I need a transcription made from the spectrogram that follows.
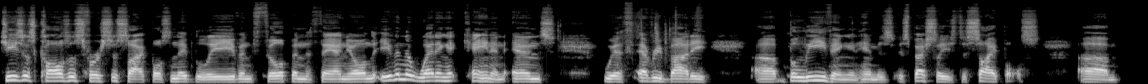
Jesus calls his first disciples, and they believe, and Philip and Nathaniel, and even the wedding at Cana ends with everybody uh, believing in him, especially his disciples. Um,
